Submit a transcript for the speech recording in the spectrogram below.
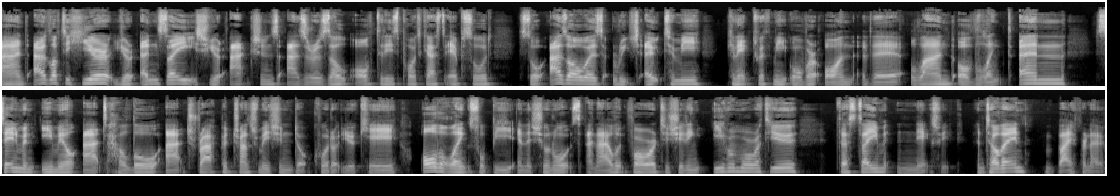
And I'd love to hear your insights, your actions as a result of today's podcast episode. So, as always, reach out to me, connect with me over on the land of LinkedIn send me an email at hello at rapidtransformation.co.uk. All the links will be in the show notes, and I look forward to sharing even more with you this time next week. Until then, bye for now.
